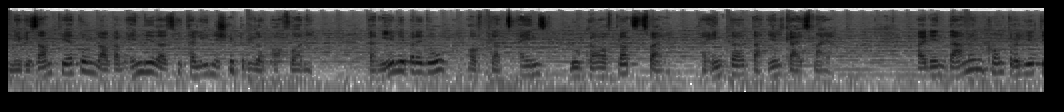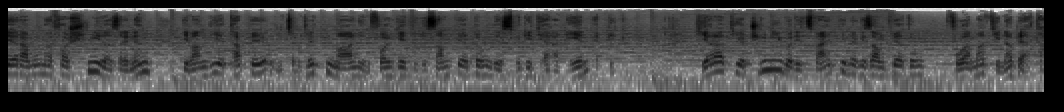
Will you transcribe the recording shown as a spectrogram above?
In der Gesamtwertung lag am Ende das italienische Brüderpaar vorne. Daniele Bredo auf Platz 1, Luca auf Platz 2, dahinter Daniel Geismeier. Bei den Damen kontrollierte Ramona Fascini das Rennen, gewann die Etappe und zum dritten Mal in Folge die Gesamtwertung des mediterranean Epic. Chiara Tiocini wurde zweite in der Gesamtwertung vor Martina Berta.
